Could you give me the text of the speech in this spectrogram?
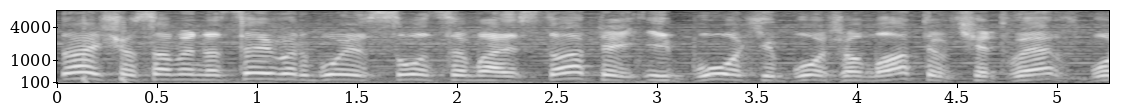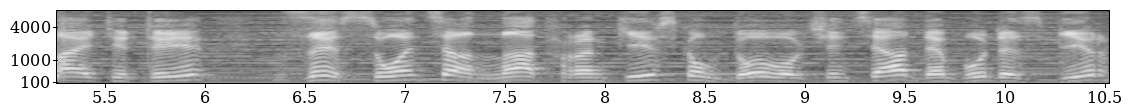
Знаю, що саме на цей вербою сонце має стати, і Бог і Божа мати в четвер мають іти з сонця над Франківськом до Вовчинця, де буде збір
